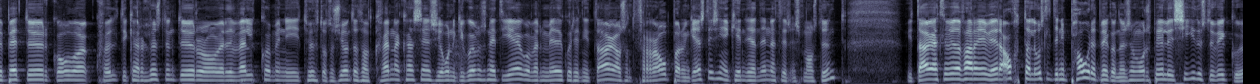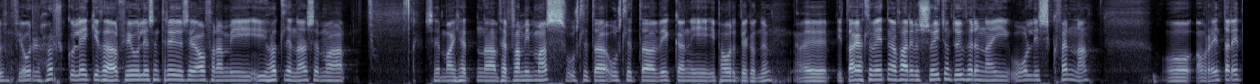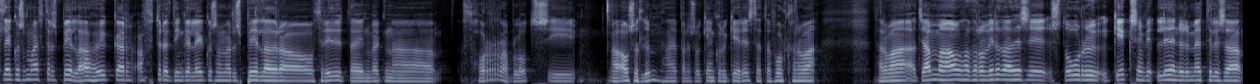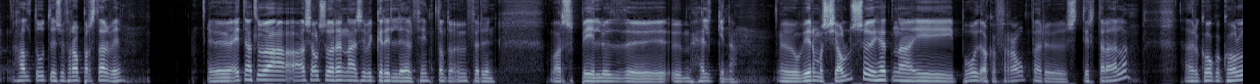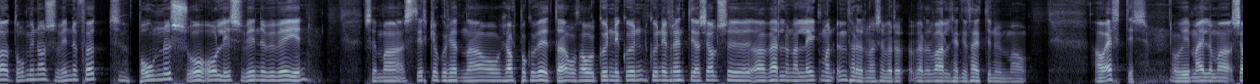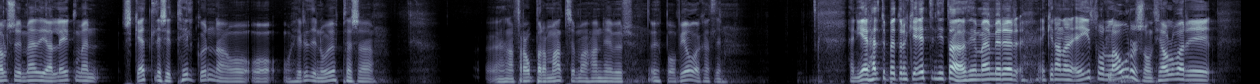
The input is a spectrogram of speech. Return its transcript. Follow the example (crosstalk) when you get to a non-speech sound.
heldur betur, góða kvöldi kæra hlustundur og verðið velkomin í 27. þátt Kvennakassins, Jón Ingi Guðmundsson heiti ég og verð með ykkur hérna í dag á svona frábærum gesti sem ég kynni hérna inn eftir smá stund. Í dag ætlum við að fara yfir áttalega úslitin í Páretvíkundum sem voru spilið í síðustu viku, fjórir hörku leikið þar, fjólið sem treyðu sig áfram í, í höllina sem að sem að hérna fer fram í mass úslita, úslita vikan í, í Páretbyggjarnum. E, í dag ætlum við einnig að fara yfir 17. umferðina í Ólís Kvenna og á reyndar einn leiku sem á eftir að spila, haugar afturöldingar leiku sem verður spilaður á þriðudaginn vegna þorrablóts í ásöldum. Það er bara eins og gengur að gerist, þetta fólk þarf að þarf að jamma á, það þarf að virða þessi stóru gig sem liðin eru með til þess að halda út þessu frábæra starfi Uh, Einnig ætlum við að sjálfsögða að renna þessi við grillið en 15. umferðin var spiluð uh, um helgina og við erum að sjálfsögðu hérna í bóði okkar frábæru styrtaræðala það eru Coca-Cola, Dominos, Vinnufött Bónus og Ólís Vinnu við veginn sem að styrkja okkur hérna og hjálpa okkur við þetta. Og þá er Gunni Gunn, Gunni Frendi að sjálfsögðu að verðluna leikmann umferðina sem verður, verður valin hérna í þættinum á, á eftir. Og við mælum að sjálfsögðu með því að leikmenn skelli sér til Gunna og, og, og hyrði nú upp þessa frábæra mat sem hann hefur upp á bjóðakallin en ég er heldur betur ekki eittinn í dag því að með mér er engin annar Eithor Lárusson þjálfari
